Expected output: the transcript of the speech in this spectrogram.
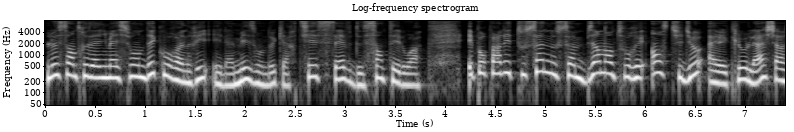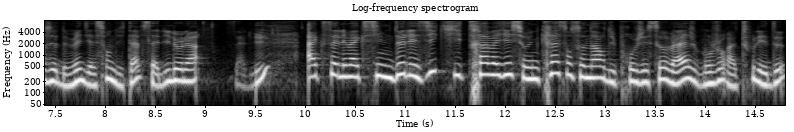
le centre d'animation des couronneries et la maison de quartier Sèvres de Saint-Éloi. Et pour parler de tout ça, nous sommes bien entourés en studio avec Lola, chargée de médiation du TAP. Salut Lola. Salut. Axel et Maxime Delézy qui travaillaient sur une création sonore du projet Sauvage. Bonjour à tous les deux.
